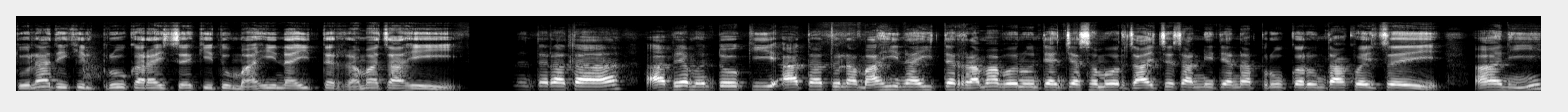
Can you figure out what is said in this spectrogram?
तुला देखील प्रूव्ह करायचं की तू माही नाही तर रमाच आहे. नंतर आता आभ्या म्हणतो की आता तुला माही नाही तर रमा बनून त्यांच्यासमोर जायचंच आणि त्यांना प्रूव्ह करून दाखवायचंय. आणि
